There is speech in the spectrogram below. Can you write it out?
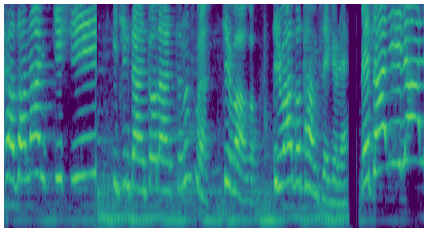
kazanan kişi hiç interneti alerttiniz mı? Trivago. Trivago tam size göre. Ve talihli dönmez.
